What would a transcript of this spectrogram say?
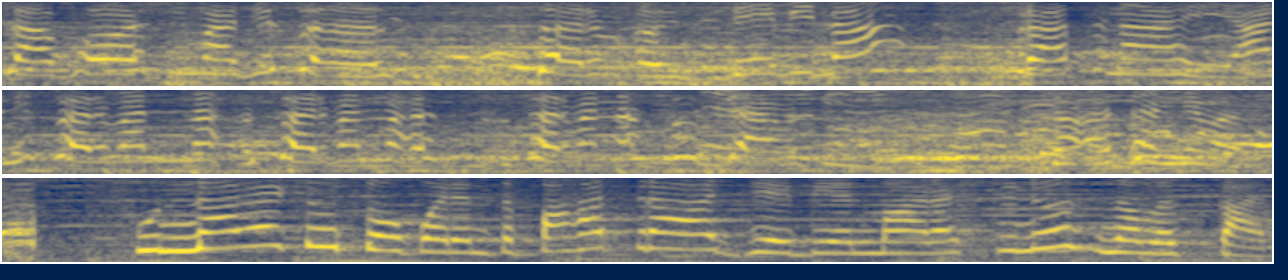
सुख लाभो अशी माझी स सर्व देवीला प्रार्थना आहे आणि सर्वांना सर्वांना सर्वांना सुख द्यावती धन्यवाद. पुन्हा भेटू तोपर्यंत पाहत राहा जे बी एन महाराष्ट्र न्यूज नमस्कार.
